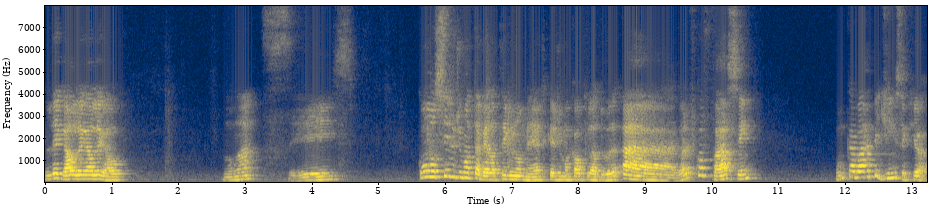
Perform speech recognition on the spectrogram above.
Legal, legal, legal. Vamos lá. 6. Com o auxílio de uma tabela trigonométrica de uma calculadora. Ah, agora ficou fácil, hein? Vamos acabar rapidinho isso aqui, ó.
